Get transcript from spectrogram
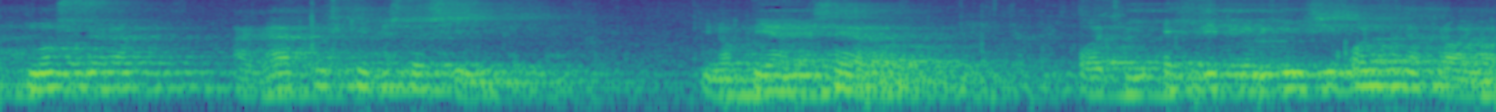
ατμόσφαιρα αγάπης και εμπιστοσύνης, την οποία ξέρω ότι έχει δημιουργήσει όλα αυτά τα χρόνια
